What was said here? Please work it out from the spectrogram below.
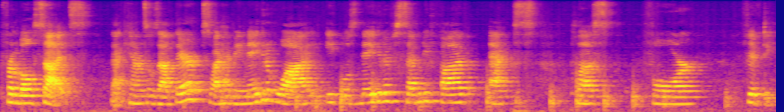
from both sides. That cancels out there. So I have a negative y equals negative 75x plus 450.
